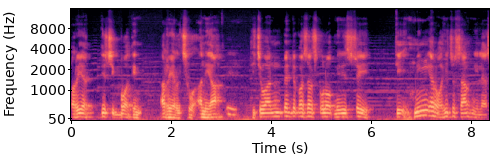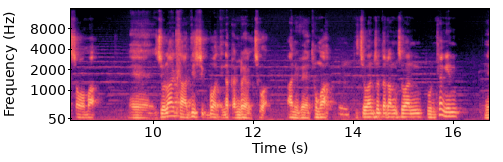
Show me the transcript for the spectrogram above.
ปรียดดิสติกบอดินอเรียลชัวอันนี้อะที่จวนเบนติกอสสกอลอฟมินิสทรีที่มิงเอโรฮิจุสังนี่แหละสอมอะ july kha district board in a kan real chu ani ve thunga ti chuan chu tarang chuan tun thlengin e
